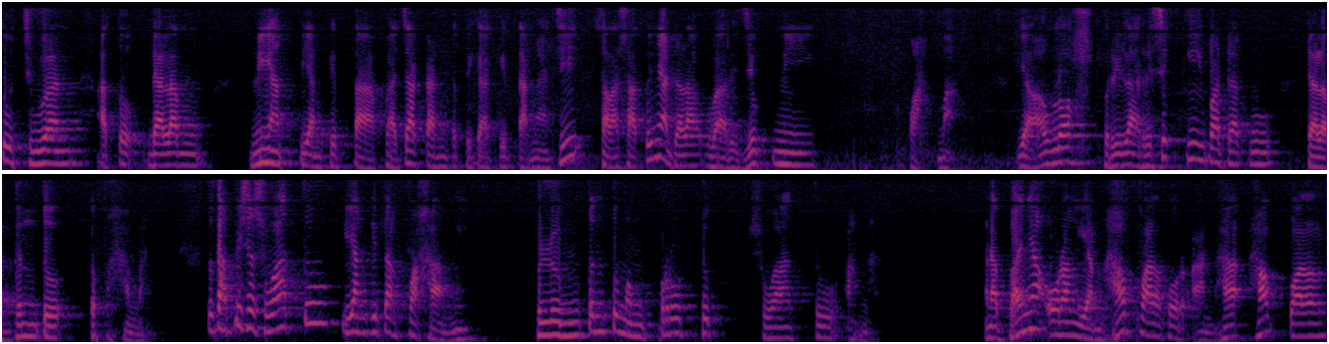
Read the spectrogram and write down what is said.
tujuan atau dalam niat yang kita bacakan ketika kita ngaji, salah satunya adalah warzukni wahma. Ya Allah, berilah rezeki padaku dalam bentuk kefahaman. Tetapi sesuatu yang kita pahami belum tentu memproduk suatu amal. Karena banyak orang yang hafal Quran, hafal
